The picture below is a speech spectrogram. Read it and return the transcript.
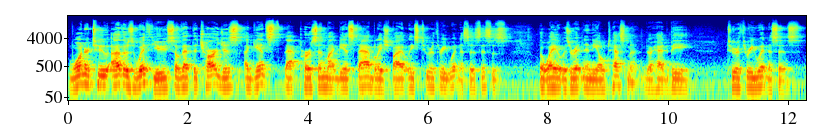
one or two others with you so that the charges against that person might be established by at least two or three witnesses. This is the way it was written in the Old Testament. There had to be two or three witnesses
